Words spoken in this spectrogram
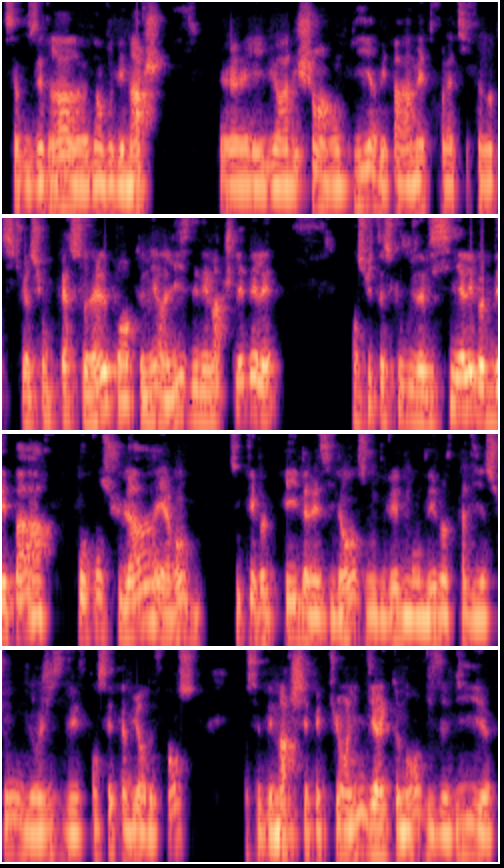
Ça vous aidera euh, dans vos démarches. Euh, il y aura des champs à remplir, des paramètres relatifs à votre situation personnelle pour obtenir la liste des démarches, les délais. Ensuite, est-ce que vous avez signalé votre départ au consulat et avant quitter votre pays de résidence, vous devez demander votre radiation du registre des Français établis de France. Et cette démarche s'effectue en ligne directement vis-à-vis euh,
